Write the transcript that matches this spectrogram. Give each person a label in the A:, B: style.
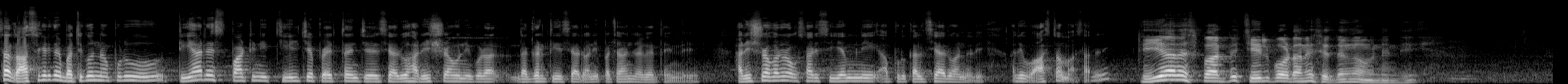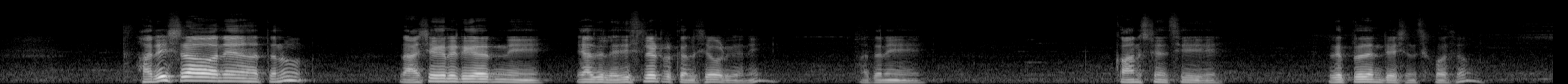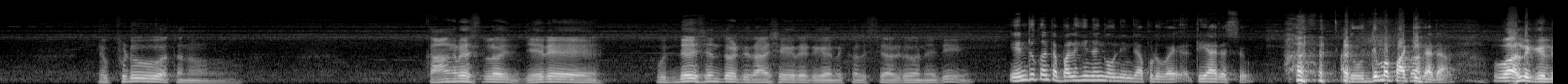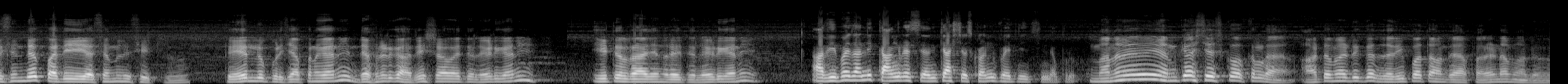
A: Sir Rajasekhar గారు బతికున్నప్పుడు TRS పార్టీని చీల్చే ప్రయత్నం చేశారు హరీష్ రావుని కూడా దగ్గర తీశారు అని ప్రచారం జరుగుతుంది. హరీష్ రావు గారు ఒకసారి సీఎంని అప్పుడు కలిశారు అన్నది. అది వాస్తవమా సార్ అది?
B: టీఆర్ఎస్ పార్టీ చీలిపోవడానికి సిద్ధంగా ఉండింది. హరీష్ రావు అనే అతను రాజశేఖర రెడ్డి గారిని యాజ్ లెజిస్లేటర్ కలిసేవాడు కానీ అతని కాన్స్టిట్యున్సీ రిప్రజెంటేషన్స్ కోసం ఎప్పుడూ అతను కాంగ్రెస్లో చేరే ఉద్దేశంతో రాజశేఖర రెడ్డి గారిని కలిశాడు అనేది
A: ఎందుకంత బలహీనంగా ఉండింది అప్పుడు టీఆర్ఎస్? అది ఉద్యమ పార్టీ కదా.
B: వాళ్ళు గెలిచిందే పది అసెంబ్లీ సీట్లు. పేర్లు ఇప్పుడు చెప్పను కానీ డెఫినెట్గా హరీష్ రావు అయితే లేడు కానీ ఈటెల రాజేంద్ర అయితే లేడు కానీ
A: ఆ విభేదాన్ని కాంగ్రెస్ ఎన్కాష్ చేసుకోవడానికి ప్రయత్నించింది అప్పుడు
B: మనమే ఎన్కాష్ చేసుకోకల్లా ఆటోమేటిక్గా జరిగిపోతూ ఉంటాయి ఆ పరిణామాలు.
